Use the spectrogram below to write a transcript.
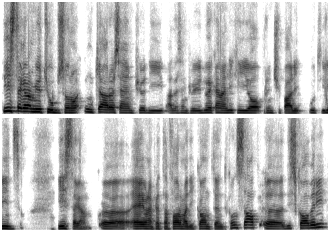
Instagram e YouTube sono un chiaro esempio di, ad esempio, di due canali che io principali utilizzo. Instagram uh, è una piattaforma di content consup- uh, discovery,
